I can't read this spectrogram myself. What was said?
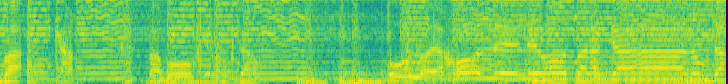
בא, קם, בבוקר מוקדם. הוא לא יכול לראות בלאגן עובדה.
